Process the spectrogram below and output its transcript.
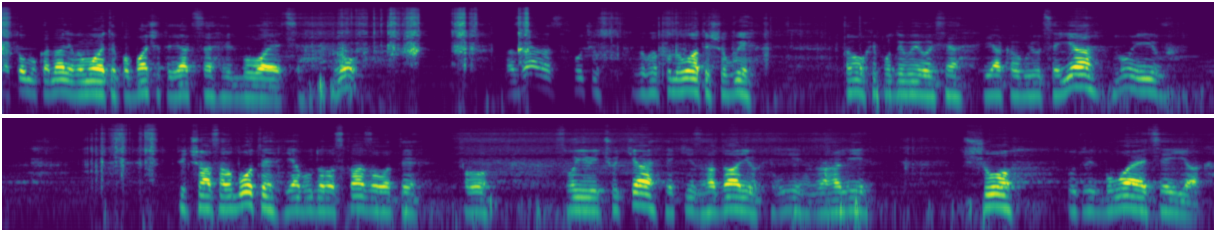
На тому каналі ви можете побачити, як це відбувається. Ну, а зараз хочу запропонувати, щоб ви трохи подивилися, як роблю це я. Ну і під час роботи я буду розказувати про свої відчуття, які згадаю і взагалі, що тут відбувається і як.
